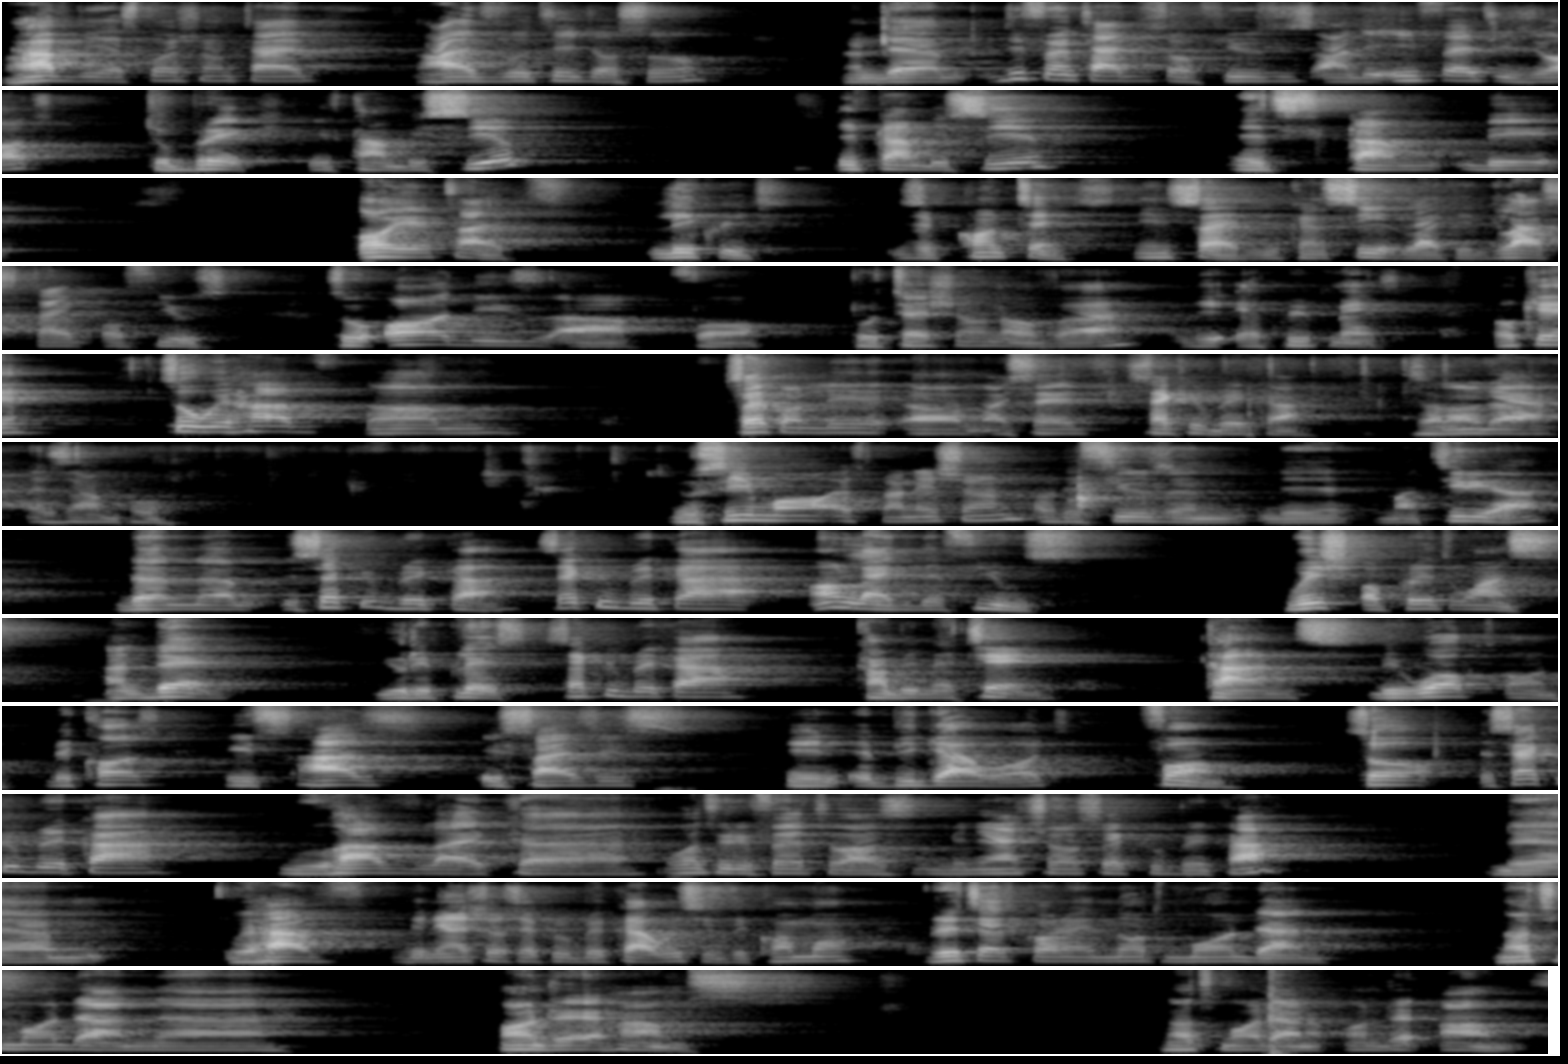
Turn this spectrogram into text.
we have the explosion type, high voltage also, and then different types of fuses, and the effect is what? To break. It can be sealed, it can be sealed, it can be oil type, liquid. It's a content inside. You can see it like a glass type of fuse. So all these are for protection of uh, the equipment. Okay. So we have, um, secondly, um, I said circuit breaker is another example. You see more explanation of the fuse and the material. Then um, the circuit breaker, circuit breaker, unlike the fuse, which operate once and then you replace. Circuit breaker can be maintained, can be worked on because it has its sizes in a bigger word form. So the circuit breaker will have like uh, what we refer to as miniature circuit breaker. The, um, we have miniature circuit breaker, which is the common rated current not more than not more than uh, 100 amps. Not more than 100 amps.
